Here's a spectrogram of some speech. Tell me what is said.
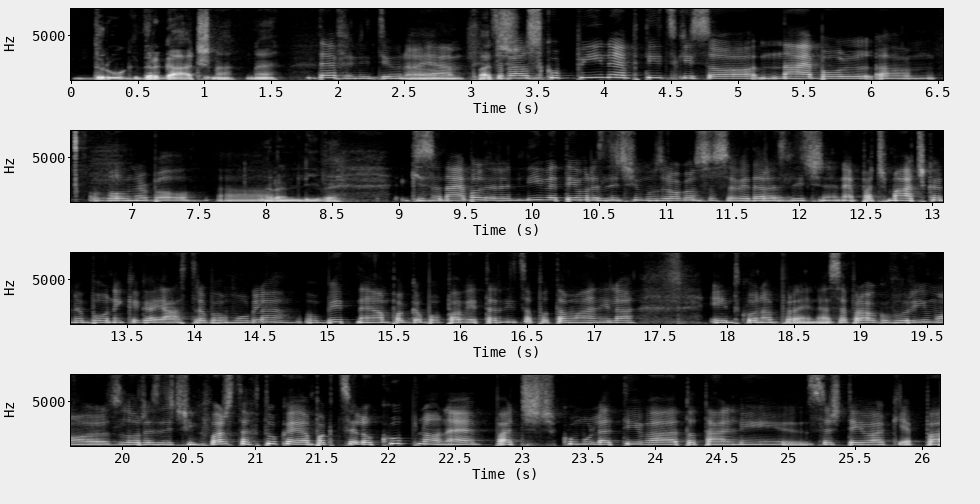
drug, drugačna. Ne? Definitivno, ja. pač- Se pravi, skupine ptic, ki so najbolj um, vulnerable, um, Ranljive. ki so najbolj ranljive tem različnim vzrokom, so seveda različne. Ne? Pač mačka ne bo nekega jastreba mogla ubiti, ne? ampak ga bo pa veternica potamanila. In tako naprej. Ne. Se pravi, govorimo o zelo različnih vrstah tukaj, ampak celokupno, ne, pač kumulativa, totalni seštevek je pa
